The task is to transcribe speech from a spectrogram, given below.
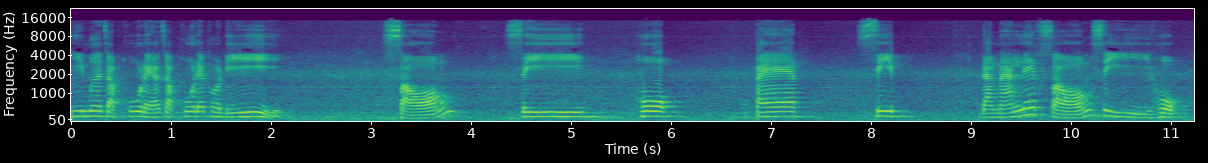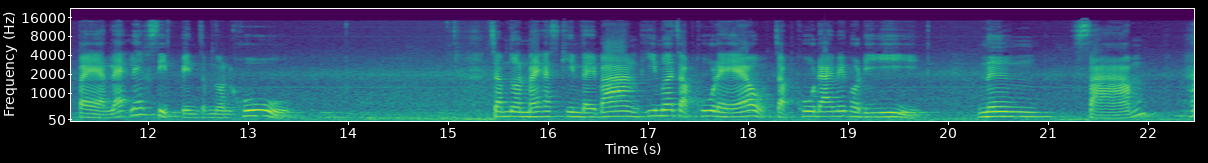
ที่เมื่อจับคู่แล้วจับคู่ได้พอดี 2 4 6 8 10ดังนั้นเลข2 4 6 8และเลข10เป็นจำนวนคู่จำนวนไม้ไอศครีมใดบ้างที่เมื่อจับคู่แล้ว จับคู่ได้ไม่พอดี 1 3 5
